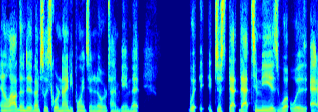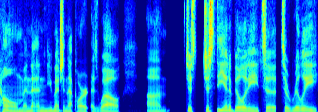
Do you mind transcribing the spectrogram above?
and allowed them to eventually score 90 points in an overtime game that it just that that to me is what was at home and and you mentioned that part as well um just just the inability to to really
